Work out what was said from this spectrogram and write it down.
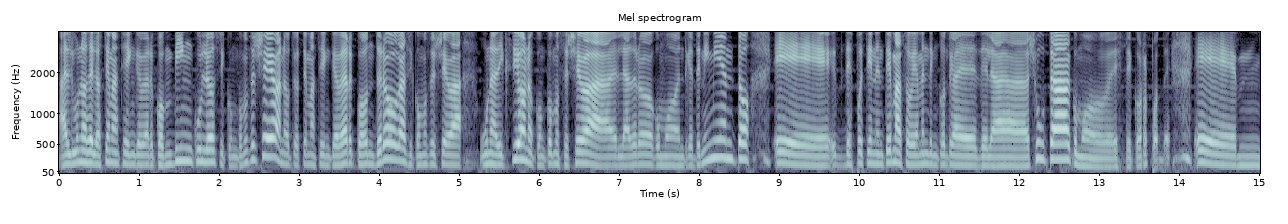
algunos de los temas tienen que ver con vínculos y con cómo se llevan, otros temas tienen que ver con drogas y cómo se lleva una adicción o con cómo se lleva la droga como entretenimiento. Eh, después tienen temas, obviamente, en contra de, la yuta, como este corresponde. Eh,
